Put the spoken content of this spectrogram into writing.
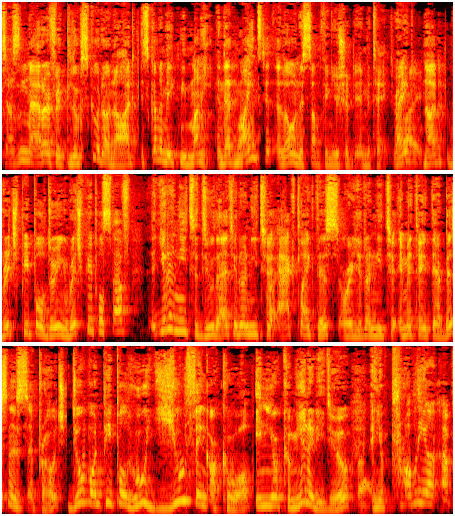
Doesn't matter if it looks good or not. It's going to make me money. And that right. mindset alone is something you should imitate, right? right? Not rich people doing rich people stuff. You don't need to do that. You don't need to right. act like this or you don't need to imitate their business approach. Do what people who you think are cool in your community do. And you're probably up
